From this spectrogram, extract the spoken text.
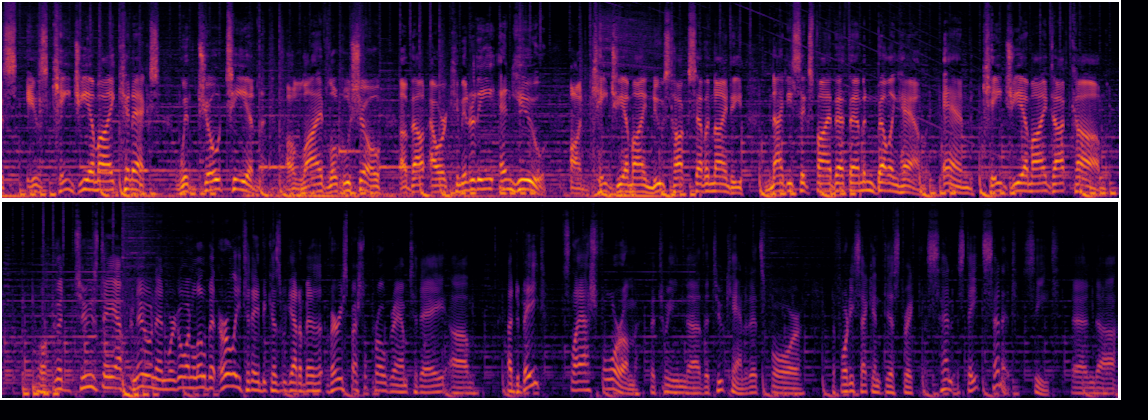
This is KGMI Connects with Joe Tian, a live local show about our community and you on KGMI News Talk 790, 96.5 FM in Bellingham, and KGMI.com. Well, good Tuesday afternoon, and we're going a little bit early today because we got a very special program today um, a debate slash forum between uh, the two candidates for the 42nd District Sen- State Senate seat. And uh,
